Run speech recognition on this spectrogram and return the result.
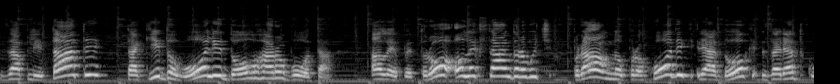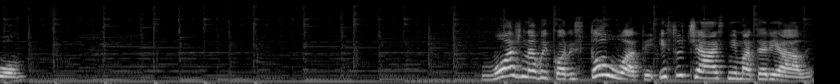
Заплітати таки доволі довга робота, але Петро Олександрович вправно проходить рядок за рядком. Можна використовувати і сучасні матеріали,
